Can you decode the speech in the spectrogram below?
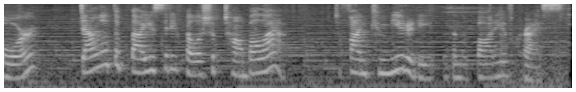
or download the Bayou City Fellowship Tomball app to find community within the body of Christ.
